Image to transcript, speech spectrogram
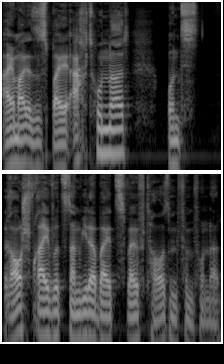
Einmal ist es bei 800 und rauschfrei wird's dann wieder bei 12.500.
